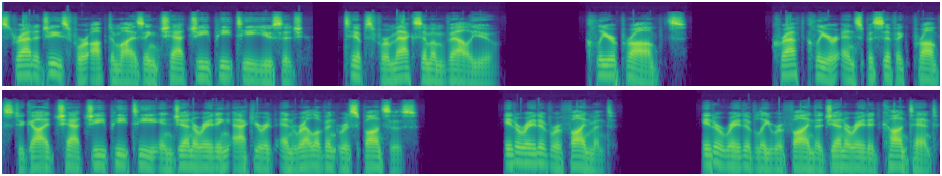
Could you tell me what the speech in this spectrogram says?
Strategies for optimizing ChatGPT usage, tips for maximum value. Clear prompts. Craft clear and specific prompts to guide ChatGPT in generating accurate and relevant responses. Iterative refinement. Iteratively refine the generated content,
